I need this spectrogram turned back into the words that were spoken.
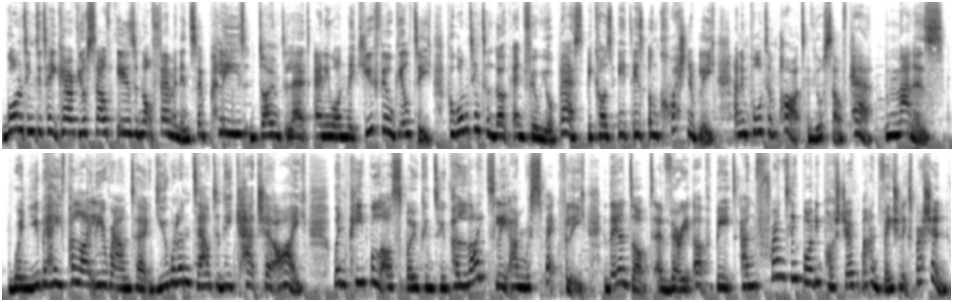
Wanting to take care of yourself is not feminine, so please don't let anyone make you feel guilty for wanting to look and feel your best because it is unquestionably an important part of your self care. Manners. When you behave politely around her, you will undoubtedly catch her eye. When people are spoken to politely and respectfully, they adopt a very upbeat and friendly body posture and facial expression.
